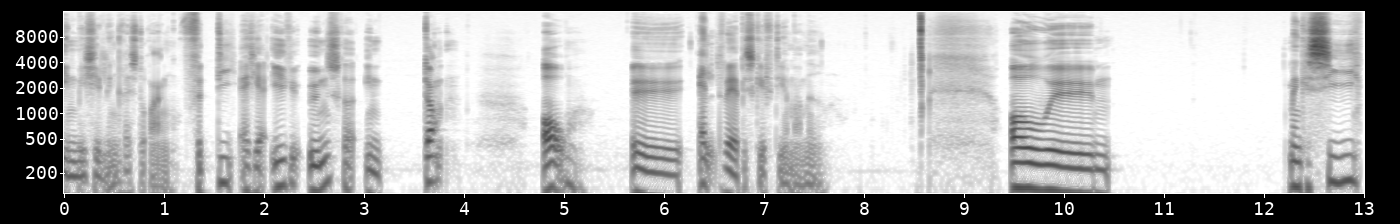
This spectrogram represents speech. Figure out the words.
en Michelin-restaurant, fordi at jeg ikke ønsker en dom over øh, alt, hvad jeg beskæftiger mig med. Og øh, man kan sige,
